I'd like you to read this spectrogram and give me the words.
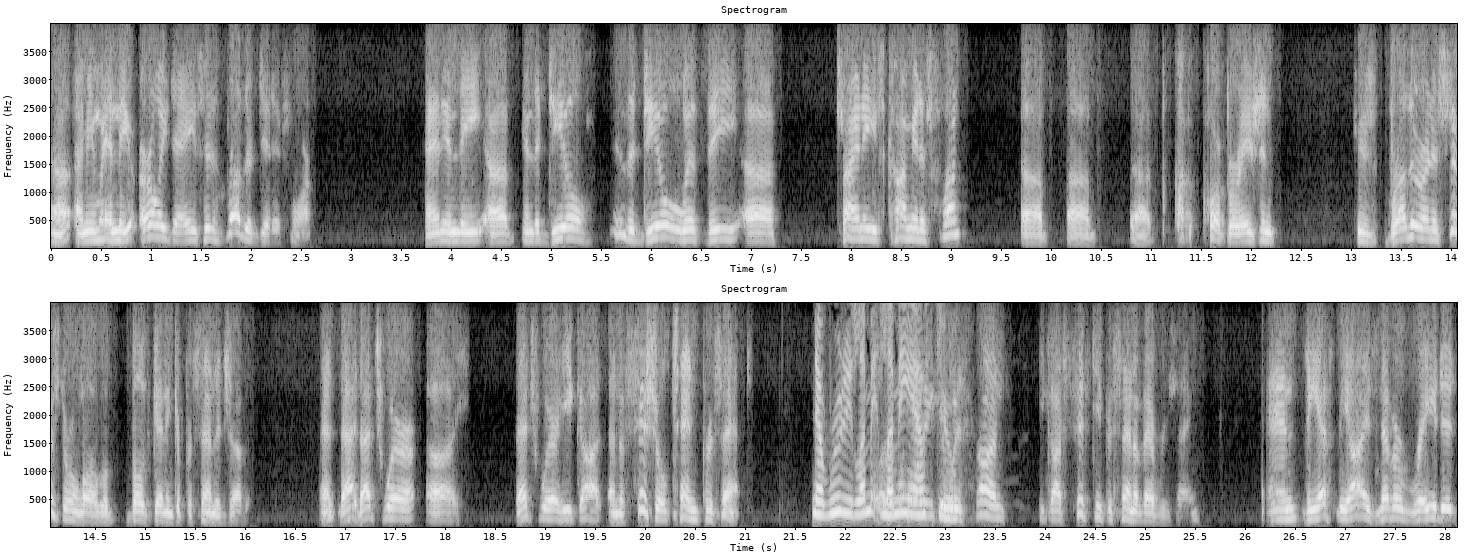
Uh, I mean, in the early days, his brother did it for him. And in the uh, in the deal in the deal with the uh, Chinese Communist Front uh, uh, uh, Corporation, his brother and his sister-in-law were both getting a percentage of it, and that, that's where uh, that's where he got an official ten percent. Now, Rudy, let me but let me ask you. his son, he got fifty percent of everything, and the FBI has never raided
